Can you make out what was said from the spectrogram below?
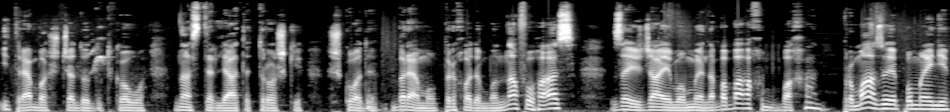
і треба ще додатково настріляти трошки шкоди. Беремо, переходимо на фугас, заїжджаємо ми на бабаху, бабаха промазує по мені,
